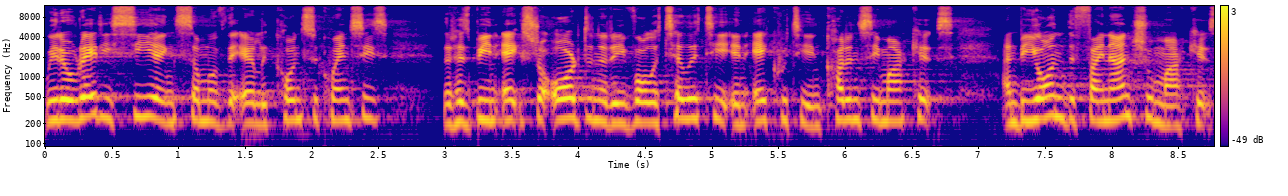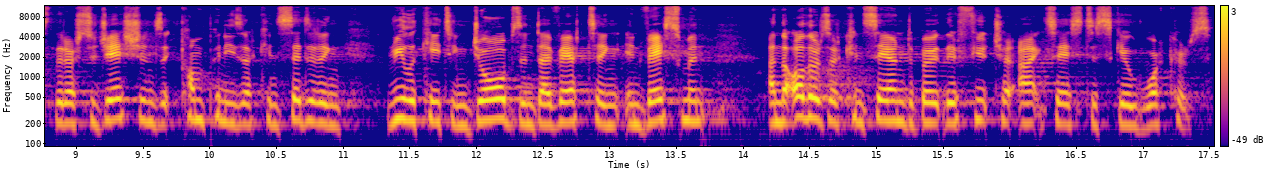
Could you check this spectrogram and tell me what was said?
We're already seeing some of the early consequences. There has been extraordinary volatility in equity and currency markets. And beyond the financial markets, there are suggestions that companies are considering relocating jobs and diverting investment, and that others are concerned about their future access to skilled workers.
